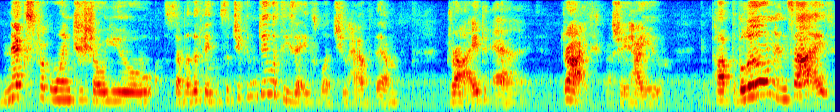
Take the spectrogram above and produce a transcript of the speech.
Next, we're going to show you some of the things that you can do with these eggs once you have them dried and dried. I'll show you how you can pop the balloon inside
